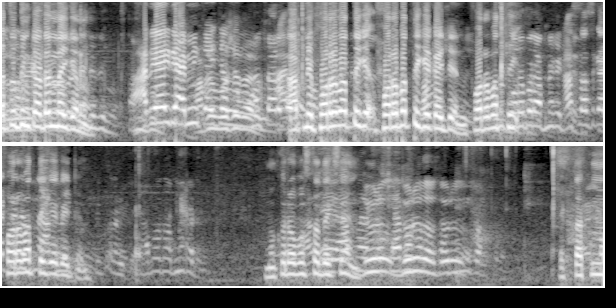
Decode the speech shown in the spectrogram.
এতদিন কাটেন নাই কেন আপনি ফরবার থেকে ফরবার থেকে কাটেন ফরবার থেকে ফরবার থেকে কাটেন মুখের অবস্থা দেখছেন? দূরে দূরে দাও দূরে দাও। একটা কোনো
